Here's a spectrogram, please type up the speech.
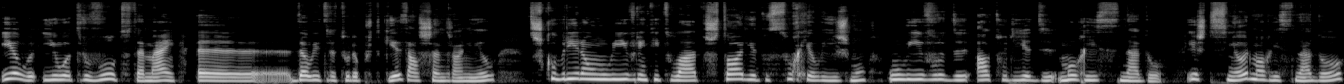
ele e um outro vulto também uh, da literatura portuguesa, Alexandre O'Neill, descobriram um livro intitulado História do Surrealismo, um livro de autoria de Maurice Nadeau. Este senhor, Maurice Nadeau, uh,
